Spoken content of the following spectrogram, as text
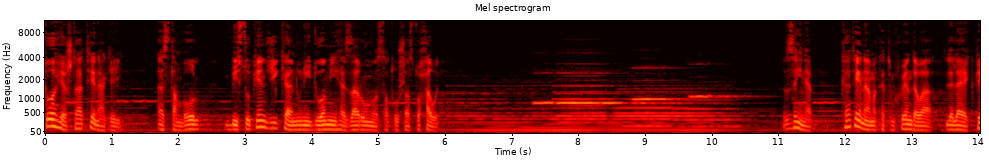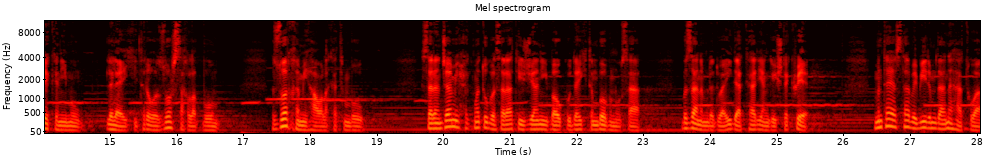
تۆ هێشتا تێناگەی ئەستەمبول 25 ی کانونی دووەمی 1967 زینب کاتێ نامەکەتم خوێندەوە لەلایەک پێکەنیم و لەلایەکی ترەوە زۆر سەخڵەت بووم زۆر خەمی هاوەڵەکەتم بوو. سەرەنجامی حیکمەت و بەسەراتی ژیانی باوک و دایکتم بۆ بنووسە، بزانم لە دواییدا کاریان گەیشتە کوێ. من تا ئێستا بە بیرمدا نەهاتووە،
